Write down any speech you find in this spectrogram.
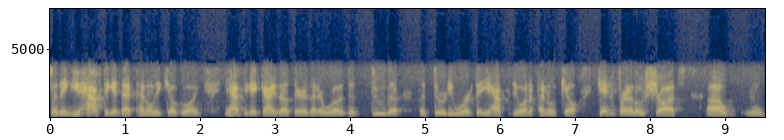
So I think you have to get that penalty kill going. You have to get guys out there that are willing to do the the dirty work that you have to do on a penalty kill. Get in front of those shots. Uh, you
